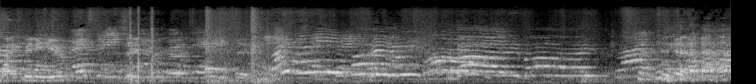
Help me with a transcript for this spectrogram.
Nice meeting you. Nice to meet you. Have a good day. Bye, buddy. Bye, bye.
